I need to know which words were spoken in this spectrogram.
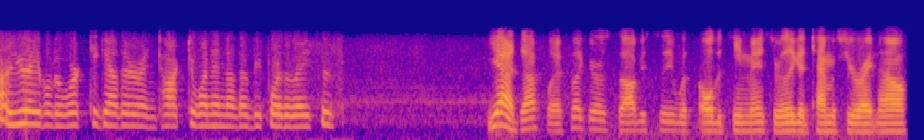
are you able to work together and talk to one another before the races? Yeah, definitely. I feel like there's obviously with all the teammates a really good chemistry right now.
